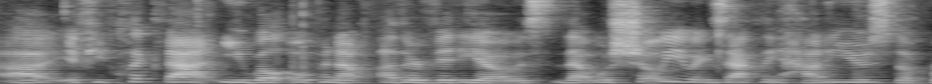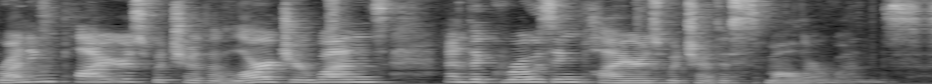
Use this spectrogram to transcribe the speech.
uh, if you click that, you will open up other videos that will show you exactly how to use the running pliers, which are the larger ones, and the grozing pliers, which are the smaller ones.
